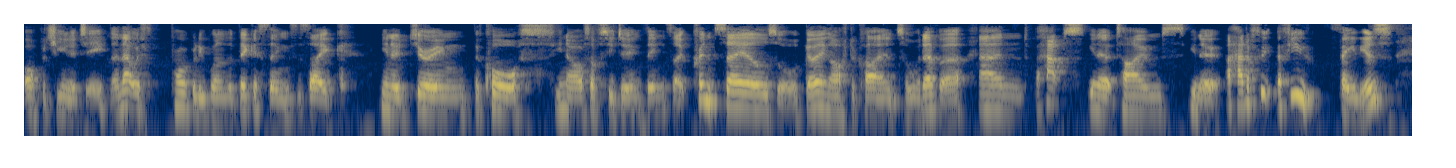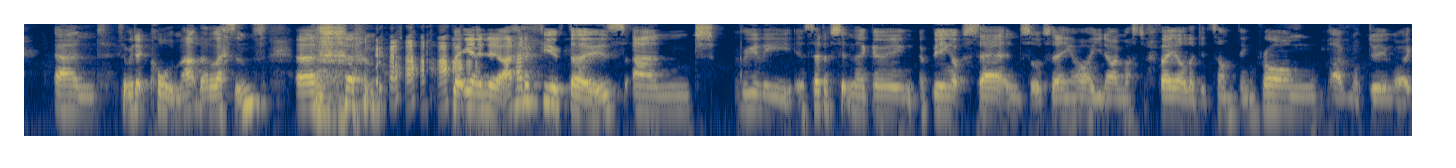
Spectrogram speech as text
opportunity. And that was probably one of the biggest things is like, you know, during the course, you know, I was obviously doing things like print sales or going after clients or whatever. And perhaps, you know, at times, you know, I had a few, a few failures and so we don't call them that; they're lessons. Um, but yeah, no, I had a few of those, and really, instead of sitting there going, and being upset and sort of saying, "Oh, you know, I must have failed. I did something wrong. I'm not doing what I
